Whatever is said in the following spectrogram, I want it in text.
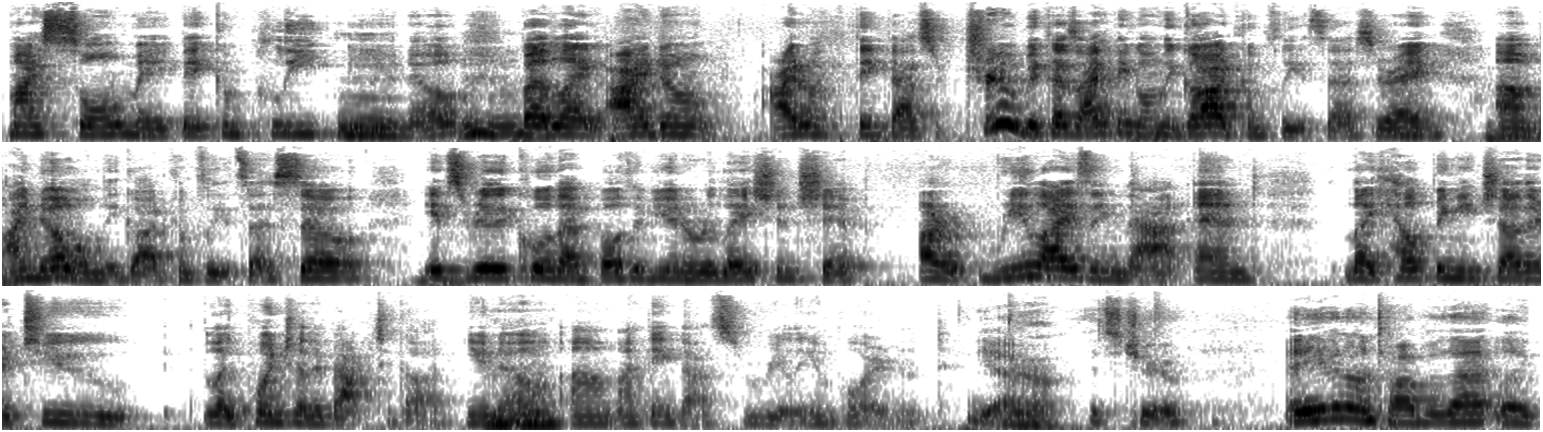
my soulmate they complete me you know? But like i don't I don't think that's true because I think only God completes us, right? Um, I know only God completes us. So it's really cool that both of you in a relationship are realizing that and like helping each other to like point each other back to God, you know? Um, I think that's really important. Yeah, Yeah. it's true. And even on top of that, like,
